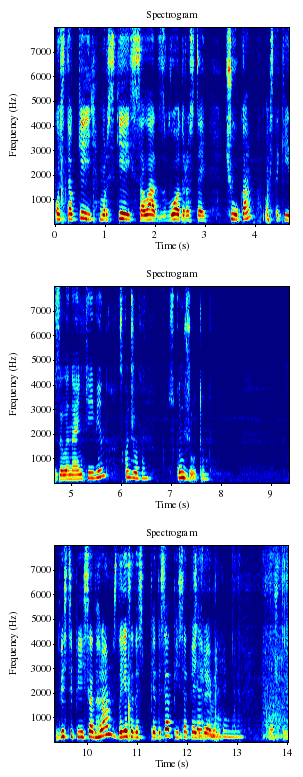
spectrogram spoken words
Ось такий морський салат з водоростей чука. Ось такий зелененький він З кунжутом. з кунжутом. 250 грам, здається, десь 50-55 гривень гривень. коштує.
